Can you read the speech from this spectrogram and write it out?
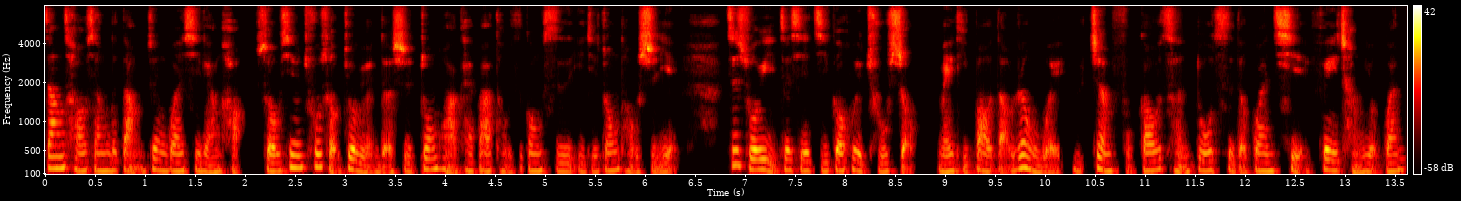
张朝祥的党政关系良好，首先出手救援的是中华开发投资公司以及中投事业。之所以这些机构会出手，媒体报道认为与政府高层多次的关切非常有关。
